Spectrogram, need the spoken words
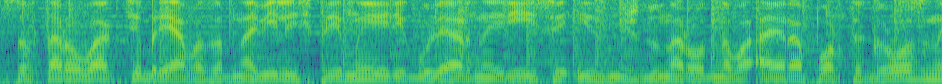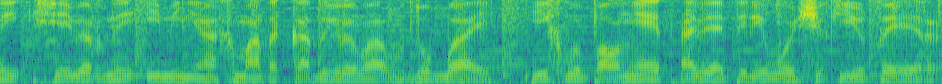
Со 2 октября возобновились прямые регулярные рейсы из международного аэропорта Грозный, Северный имени Ахмата Кадырова в Дубай. Их выполняет авиаперевозчик ЮТэйр.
